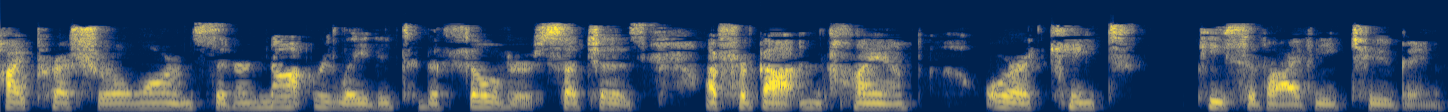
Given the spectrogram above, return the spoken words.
high pressure alarms that are not related to the filter, such as a forgotten clamp or a kinked piece of IV tubing.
